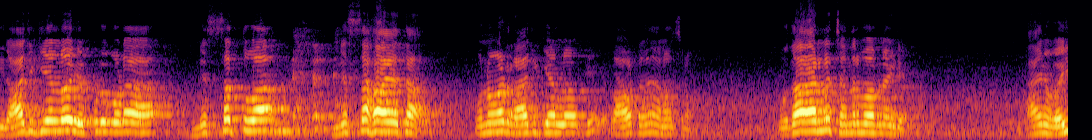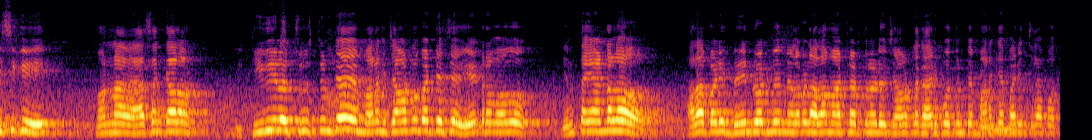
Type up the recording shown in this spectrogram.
ఈ రాజకీయాల్లో ఎప్పుడు కూడా నిస్సత్వ నిస్సహాయత ఉన్నవాడు రాజకీయాల్లోకి రావటమే అనవసరం. ఉదాహరణ చంద్రబాబు నాయుడే. ఆయన వయసుకి మొన్న వేసంకాలం ఈ టీవీలో చూస్తుంటే మనకు చెమటలు పట్టేసేవి. ఏంట్రా బాబు ఇంత ఎండలో అలా పడి మెయిన్ రోడ్డు మీద నిలబడి అలా మాట్లాడుతున్నాడు చెమటలు కారిపోతుంటే మనకే భరించలేకపోతుంది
